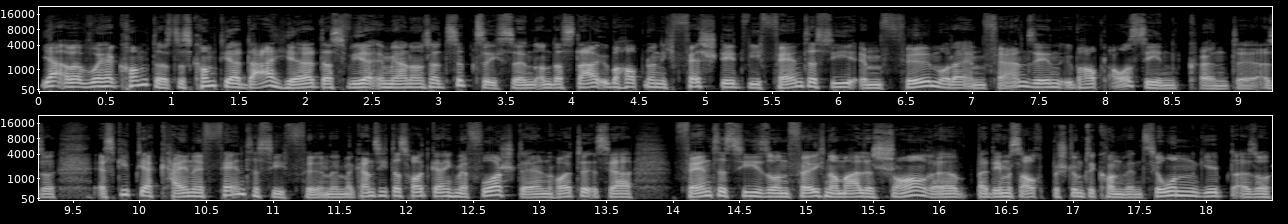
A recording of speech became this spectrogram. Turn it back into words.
Ja, aber woher kommt das? Das kommt ja daher, dass wir im Jahr 1970 sind und dass da überhaupt noch nicht feststeht, wie Fantasy im Film oder im Fernsehen überhaupt aussehen könnte. Also es gibt ja keine Fantasy-Filme. Man kann sich das heute gar nicht mehr vorstellen. Heute ist ja Fantasy so ein völlig normales Genre, bei dem es auch bestimmte Konventionen gibt. Also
